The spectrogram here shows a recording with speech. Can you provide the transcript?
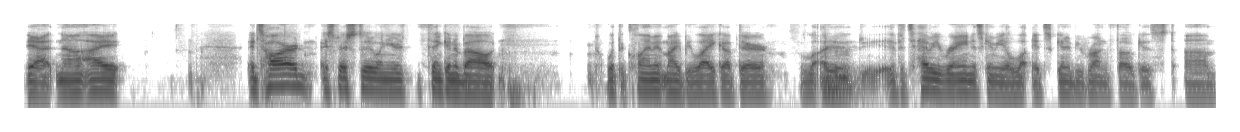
Yeah, no, I. It's hard, especially when you're thinking about what the climate might be like up there. Mm-hmm. If it's heavy rain, it's gonna be a lot. It's gonna be run focused. Um,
